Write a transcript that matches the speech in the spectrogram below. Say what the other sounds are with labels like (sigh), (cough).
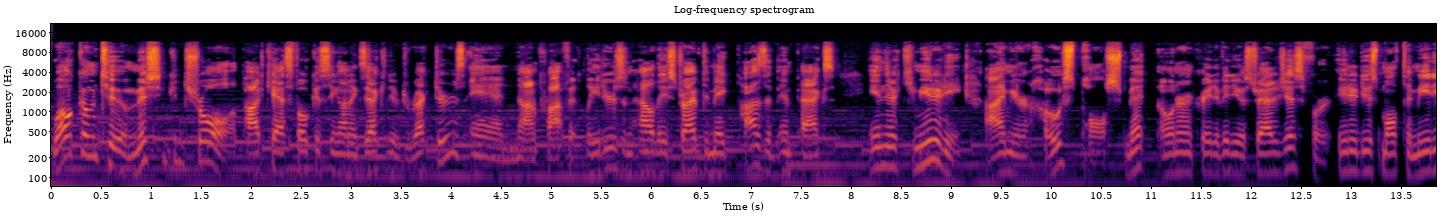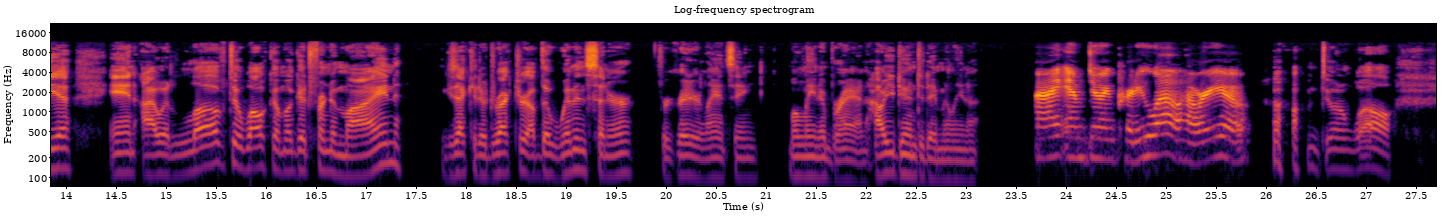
Welcome to Mission Control, a podcast focusing on executive directors and nonprofit leaders and how they strive to make positive impacts in their community. I'm your host, Paul Schmidt, owner and creative video strategist for Introduce Multimedia, and I would love to welcome a good friend of mine, executive director of the Women's Center for Greater Lansing, Melina Brand. How are you doing today, Melina? I am doing pretty well. How are you? (laughs) I'm doing well.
